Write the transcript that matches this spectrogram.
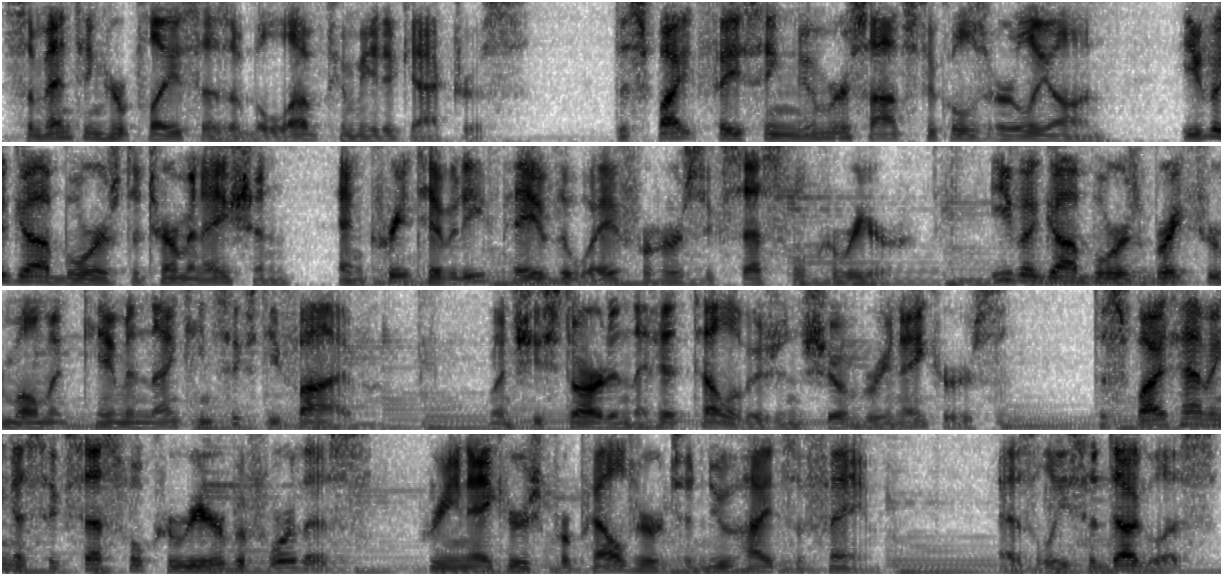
cementing her place as a beloved comedic actress. Despite facing numerous obstacles early on, Eva Gabor's determination and creativity paved the way for her successful career. Eva Gabor's breakthrough moment came in 1965, when she starred in the hit television show Green Acres, Despite having a successful career before this, Green Acres propelled her to new heights of fame. As Lisa Douglas,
